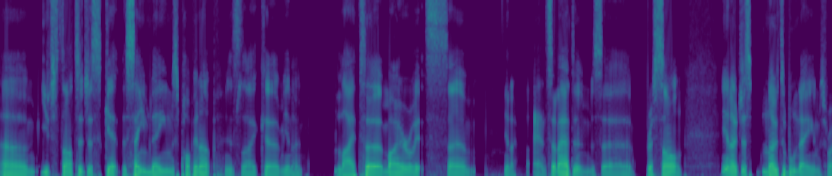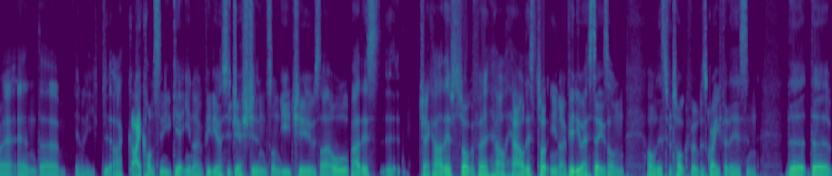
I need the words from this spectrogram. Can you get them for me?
um, you start to just get the same names popping up. It's like um, you know, Leiter, Meyerowitz, um, you know, Ansel Adams, uh, Bresson you know, just notable names, right? And um, you know, you, I, I constantly get you know video suggestions on YouTube. It's like, oh, about this, uh, check out this photographer, how how this, you know, video essays on, oh, this photographer was great for this, and the the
